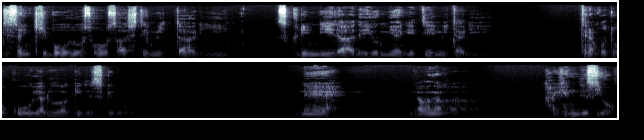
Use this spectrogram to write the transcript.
実際にキーボード操作してみたり、スクリーンリーダーで読み上げてみたり、ってなことをこうやるわけですけど、ねえ、なかなか大変ですよ。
